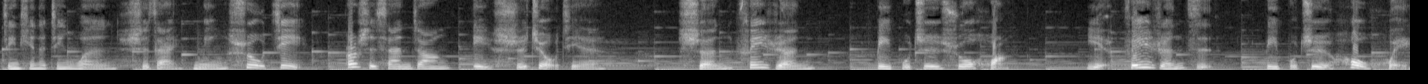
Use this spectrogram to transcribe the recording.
今天的经文是在民数记二十三章第十九节：神非人。必不至说谎，也非人子，必不至后悔。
